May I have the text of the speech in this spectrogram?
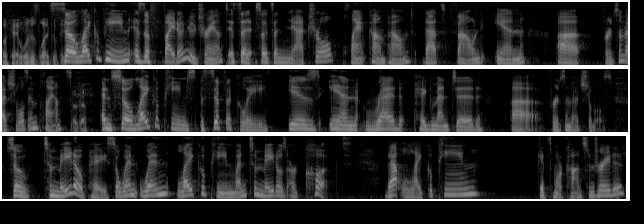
Okay, what is lycopene? So lycopene is a phytonutrient. It's a so it's a natural plant compound that's found in uh, fruits and vegetables in plants. okay, And so lycopene specifically is in red pigmented uh, fruits and vegetables. So tomato paste. So when when lycopene, when tomatoes are cooked, that lycopene gets more concentrated.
